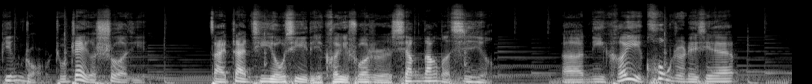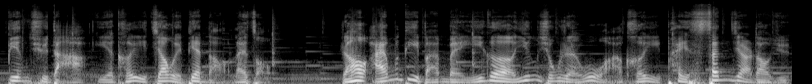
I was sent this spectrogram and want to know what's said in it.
兵种，就这个设计，在战棋游戏里可以说是相当的新颖。呃，你可以控制这些兵去打，也可以交给电脑来走。然后 MD 版每一个英雄人物啊，可以配三件道具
